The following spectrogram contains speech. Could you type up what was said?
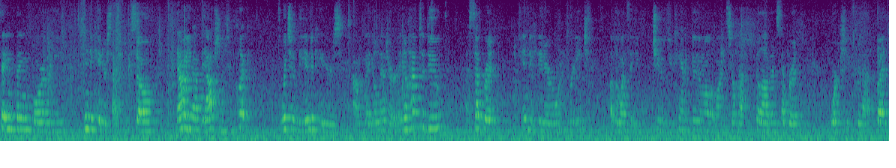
same thing for the indicator section. So now you have the option to click which of the indicators um, that you'll measure. And you'll have to do a separate indicator one for each of the ones that you choose. You can't do them all at once. You'll have to fill out a separate worksheet for that. But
